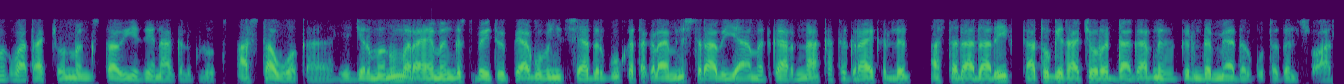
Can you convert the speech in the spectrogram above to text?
መግባታቸውን መንግስታዊ የዜና አገልግሎት አስታወቀ። የጀርመኑ መራሄ መንግስት በኢትዮጵያ ጉብኝት ሲያደርጉ ከጠቅላይ ሚኒስትር አብይ አህመድ ጋር እና ከትግራይ ክልል አስተዳዳሪ ከአቶ ጌታቸው ረዳ ጋር ንግግር እንደሚያደርጉ ተገልጸዋል።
